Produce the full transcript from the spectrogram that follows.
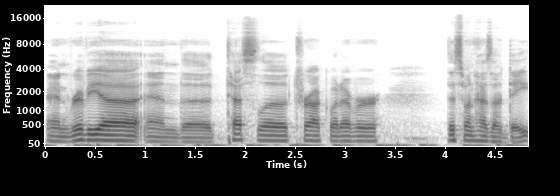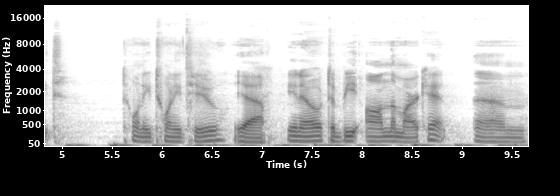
and Rivian and the Tesla truck, whatever, this one has a date, 2022. yeah. You know, to be on the market. Um,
